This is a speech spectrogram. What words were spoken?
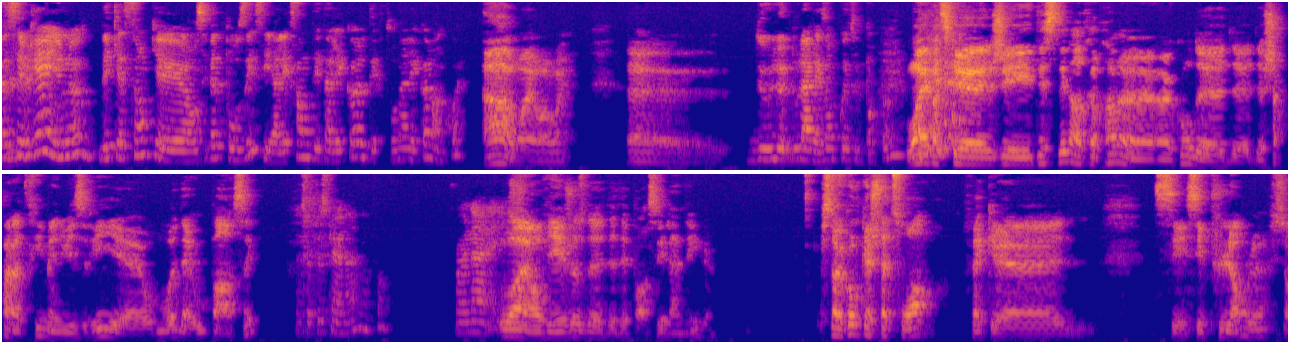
C'est vrai, il y a une autre des questions qu'on s'est fait poser, c'est Alexandre, t'es à l'école, t'es retourné à l'école en quoi? Ah ouais, ouais, ouais. Euh... D'où la raison pourquoi tu le portes pas? Ouais, parce que j'ai décidé d'entreprendre un, un, cours de, de, de charpenterie, menuiserie euh, au mois d'août passé. Ça fait plus qu'un an, en fait? Un an. Ouais, on vient juste de, de dépasser l'année. c'est un cours que je fais de soir. Fait que c'est plus long, là. C'est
